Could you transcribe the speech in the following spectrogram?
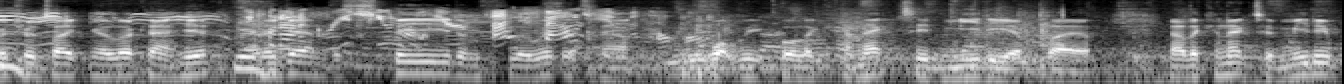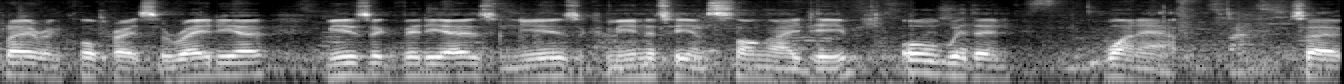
which we're taking a look at here. And again, the speed and fluid is now what we call a connected media player. Now, the connected media player incorporates the radio, music videos, news, a community, and song ID, all within one app. So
